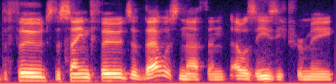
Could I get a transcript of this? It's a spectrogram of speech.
the foods, the same foods, that was nothing. That was easy for me.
